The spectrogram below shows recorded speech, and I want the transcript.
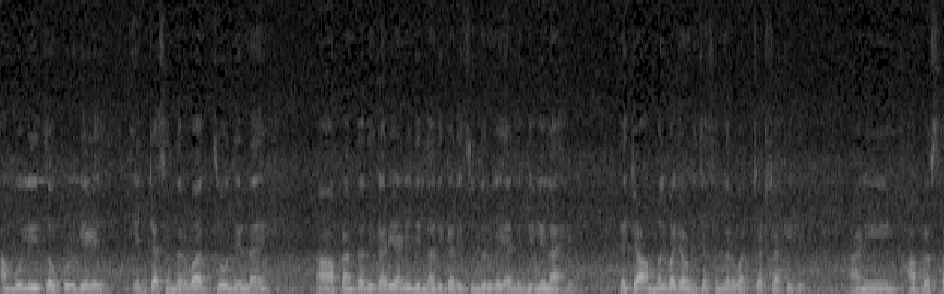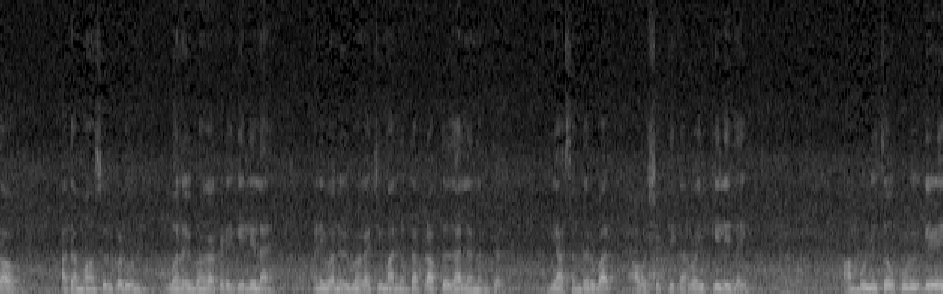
आंबोली चौकुळ गेळे यांच्या संदर्भात जो निर्णय प्रांताधिकारी आणि जिल्हाधिकारी सिंधुदुर्ग यांनी दिलेला आहे त्याच्या अंमलबजावणीच्या संदर्भात चर्चा केली. आणि हा प्रस्ताव आता महसूलकडून वन विभागाकडे गेलेला आहे आणि वन विभागाची मान्यता प्राप्त झाल्यानंतर या संदर्भात आवश्यक ती कारवाई केली जाईल. आंबोली चौकुळ गेळे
